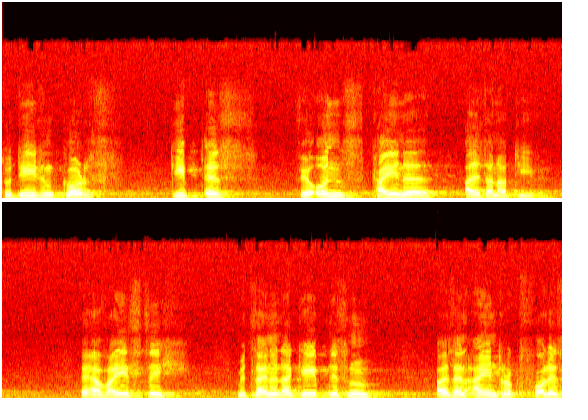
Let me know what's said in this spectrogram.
Zu diesem Kurs gibt es für uns keine Alternative. Er erweist sich mit seinen Ergebnissen als ein eindrucksvolles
